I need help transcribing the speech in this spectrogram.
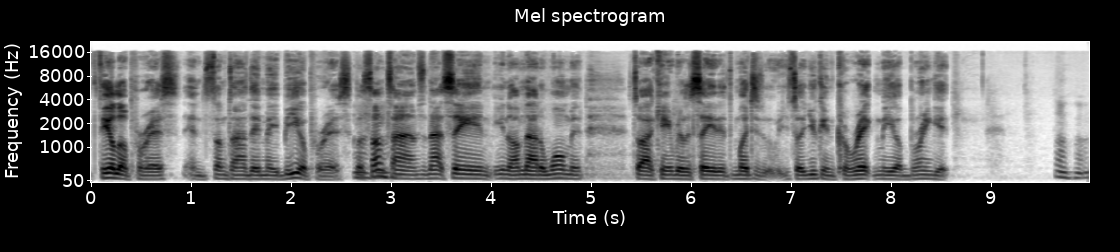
feel oppressed, and sometimes they may be oppressed. But mm-hmm. sometimes, not saying, you know, I'm not a woman, so I can't really say it as much as so you can correct me or bring it. Mm-hmm.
